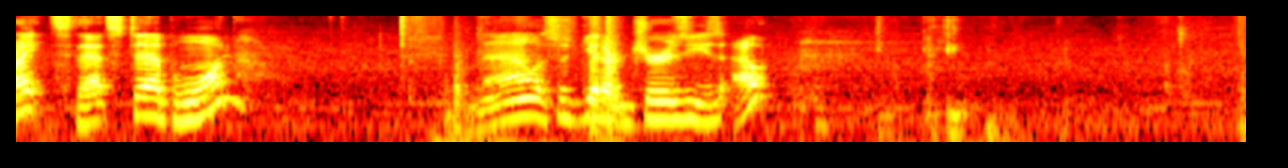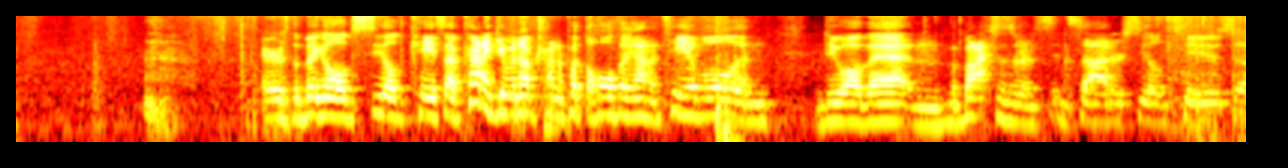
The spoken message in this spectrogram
Right, that's step one. Now let's just get our jerseys out. There's the big old sealed case. I've kind of given up trying to put the whole thing on a table and do all that, and the boxes are inside are sealed too, so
